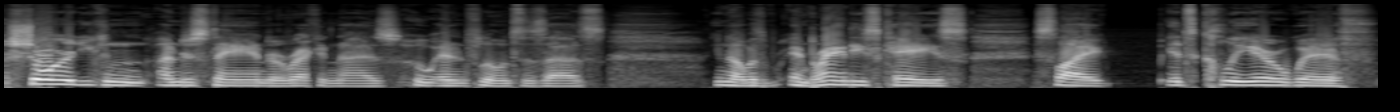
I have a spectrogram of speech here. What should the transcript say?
sure you can understand or recognize who influences us. You know, with in Brandy's case, it's like it's clear with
